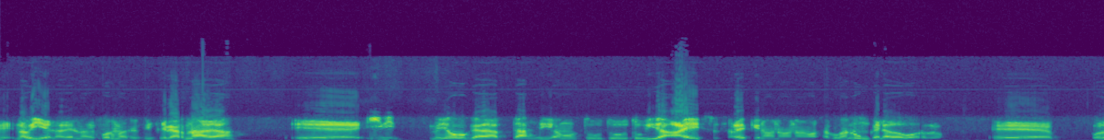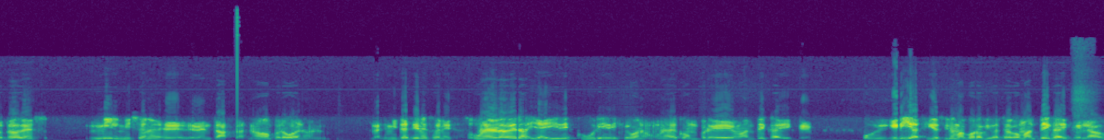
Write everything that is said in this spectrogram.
Eh, no había heladera, no había forma de refrigerar nada. Eh, y medio como que adaptás, digamos, tu, tu, tu vida a eso. Sabés que no, no, no vas a comer nunca helado gordo. Eh, por otro lado, tenés mil millones de, de ventajas, ¿no? Pero bueno, las limitaciones son esas. Una heladera y ahí descubrí, dije, bueno, una vez compré manteca y dije, porque quería, sí o sí, no me acuerdo que iba a hacer con manteca, dije, la,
